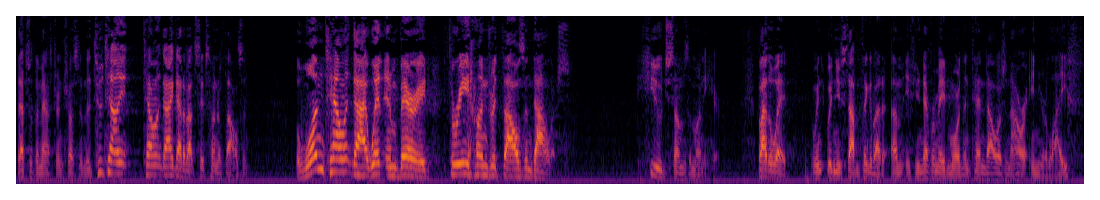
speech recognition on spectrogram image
That's what the master entrusted him. The two talent, talent guy got about 600,000. The one talent guy went and buried $300,000. Huge sums of money here. By the way, when, when you stop and think about it, um, if you never made more than $10 an hour in your life,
